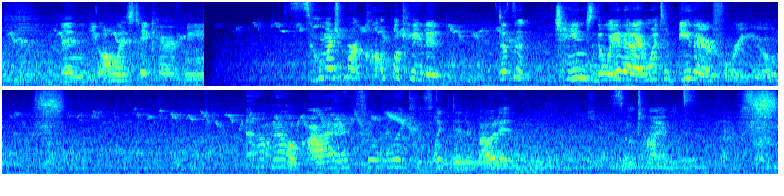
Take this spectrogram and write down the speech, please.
and you always take care of me. So much more complicated. Doesn't change the way that I want to be there for you. I don't know. I feel really conflicted about it sometimes.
